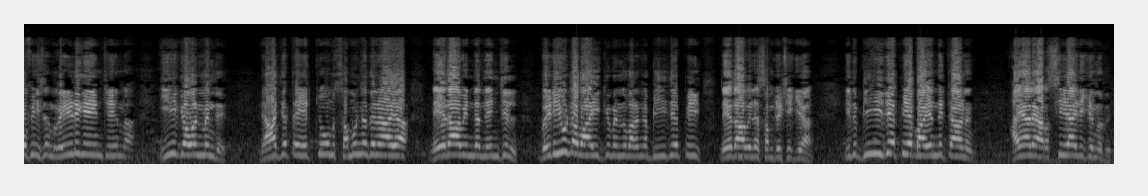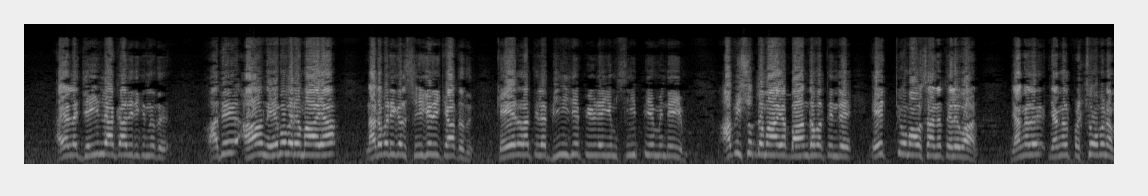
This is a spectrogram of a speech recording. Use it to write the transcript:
ഓഫീസും റെയ്ഡ് ചെയ്യുകയും ചെയ്യുന്ന ഈ ഗവൺമെന്റ് രാജ്യത്തെ ഏറ്റവും സമുന്നതനായ നേതാവിന്റെ നെഞ്ചിൽ വെടിയുണ്ട വായിക്കുമെന്ന് പറഞ്ഞ ബി ജെ പി നേതാവിനെ സംരക്ഷിക്കുക. ഇത് ബി ജെ പിയെ ഭയന്നിട്ടാണ് അയാളെ അറസ്റ്റ് ചെയ്യാതിരിക്കുന്നത്. അയാളെ ജയിലിലാക്കാതിരിക്കുന്നത്. അത് ആ നിയമപരമായ നടപടികൾ സ്വീകരിക്കാത്തത് കേരളത്തിലെ ബി ജെ പിയുടെയും സി പി എമ്മിന്റെയും അവിശുദ്ധമായ ബാന്ധവത്തിന്റെ ഏറ്റവും അവസാന തെളിവാണ്. ഞങ്ങൾ ഞങ്ങൾ പ്രക്ഷോഭണം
